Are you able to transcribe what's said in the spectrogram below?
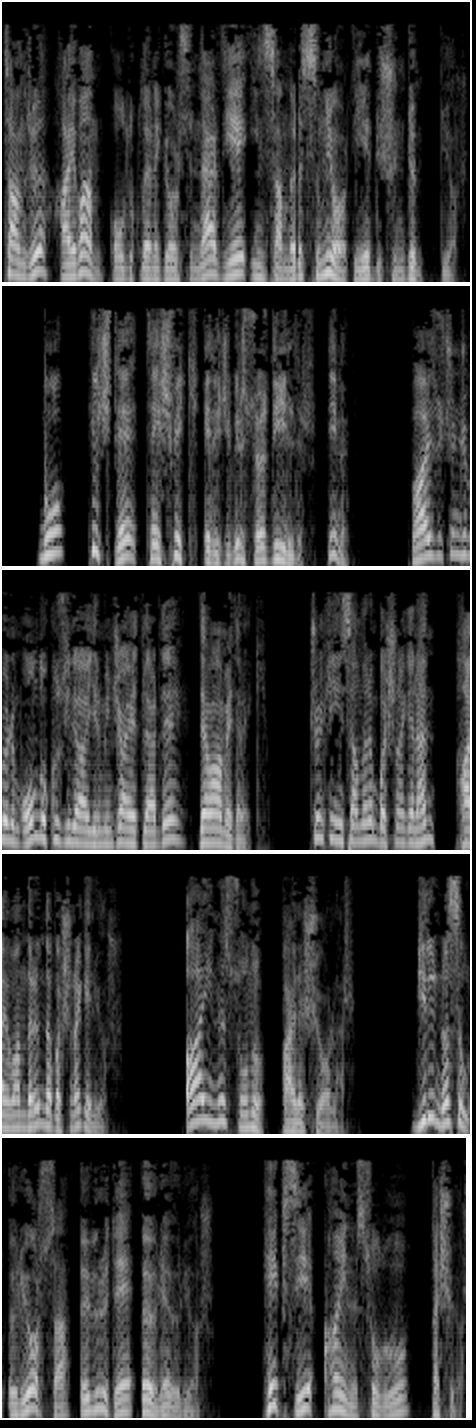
Tanrı hayvan olduklarını görsünler diye insanları sınıyor diye düşündüm diyor. Bu hiç de teşvik edici bir söz değildir değil mi? Vaiz 3. bölüm 19 ila 20. ayetlerde devam ederek. Çünkü insanların başına gelen hayvanların da başına geliyor. Aynı sonu paylaşıyorlar. Biri nasıl ölüyorsa öbürü de öyle ölüyor. Hepsi aynı soluğu taşıyor.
